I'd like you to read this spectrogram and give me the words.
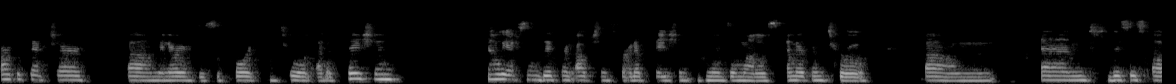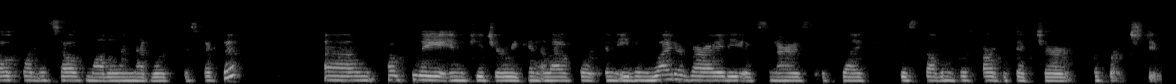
architecture um, in order to support controlled adaptation. And we have some different options for adaptation of mental models under control. Um, and this is all from a self-modeling network perspective. Um, hopefully in the future, we can allow for an even wider variety of scenarios to apply this cognitive architecture approach to.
